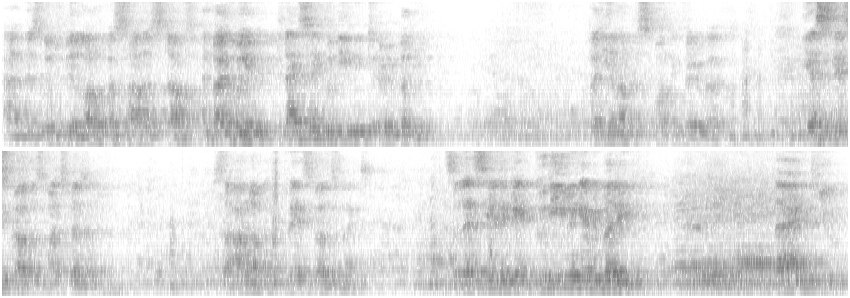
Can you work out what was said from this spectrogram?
And there's going to be a lot of masala stuff. And by the way, did I say good evening to everybody? But you're not responding very well. Yesterday's crowd was much better. So I'm not going to play as well tonight. So let's hear it again. Good evening, everybody. Thank you.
